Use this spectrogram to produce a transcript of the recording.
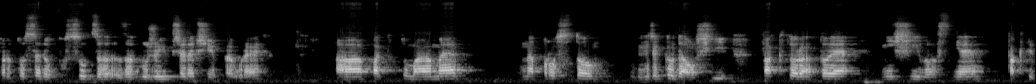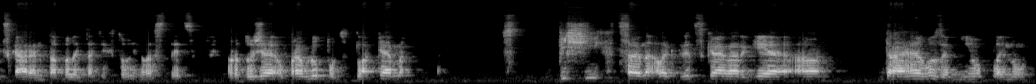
proto se doposud zadlužují především v eurech. A pak tu máme naprosto, bych řekl, další faktor a to je nižší vlastně faktická rentabilita těchto investic, protože opravdu pod tlakem vyšších cen elektrické energie a drahého zemního plynu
